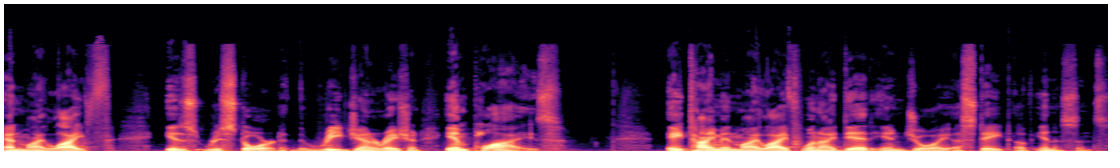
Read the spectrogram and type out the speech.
and my life is restored. The regeneration implies a time in my life when I did enjoy a state of innocence.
